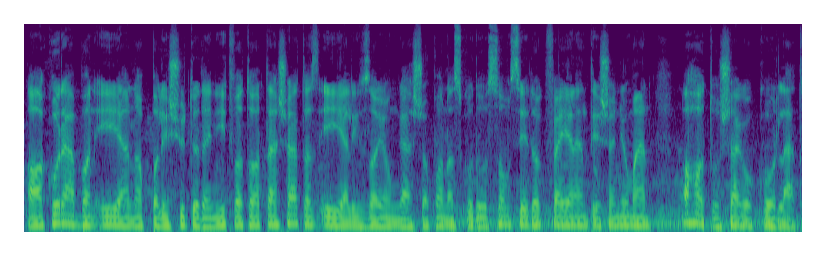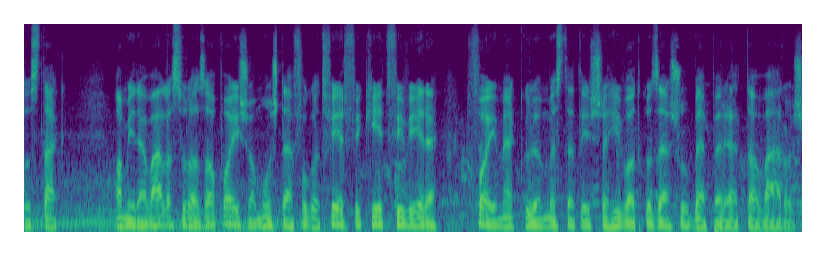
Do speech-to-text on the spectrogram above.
A korábban éjjel-nappali sütöde nyitvatartását az éjjeli zajongásra panaszkodó szomszédok feljelentése nyomán a hatóságok korlátozták amire válaszol az apa és a most elfogott férfi két fivére fai megkülönböztetésre hivatkozásul beperelte a város.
